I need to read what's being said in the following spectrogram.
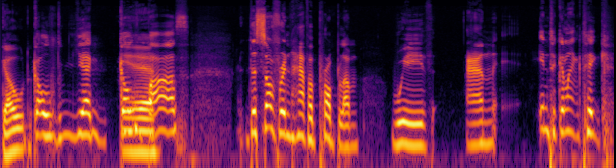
Gold. gold, yeah, gold Yeah. bars. The Sovereign have a problem with an intergalactic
